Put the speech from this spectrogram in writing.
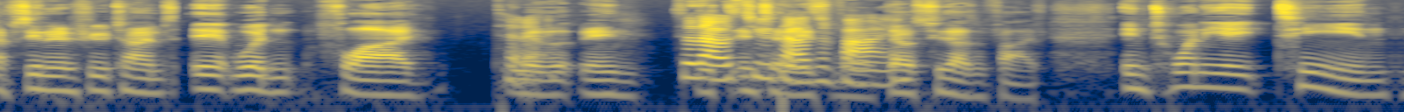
I've seen it a few times. It wouldn't fly Today. in So that was in 2005. That was 2005. In 2018,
